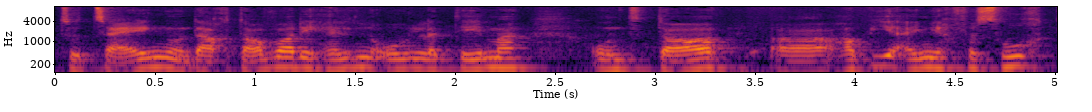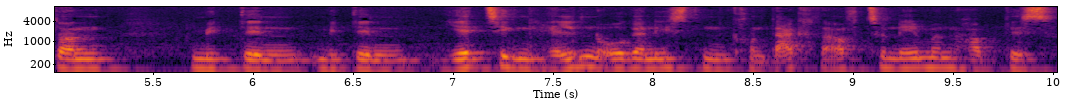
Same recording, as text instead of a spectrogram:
zu zeigen. Und auch da war die Heldenorgel ein Thema. Und da äh, habe ich eigentlich versucht, dann mit den, mit den jetzigen Heldenorganisten Kontakt aufzunehmen, habe das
